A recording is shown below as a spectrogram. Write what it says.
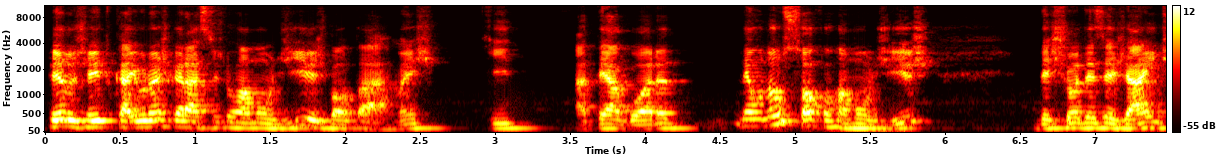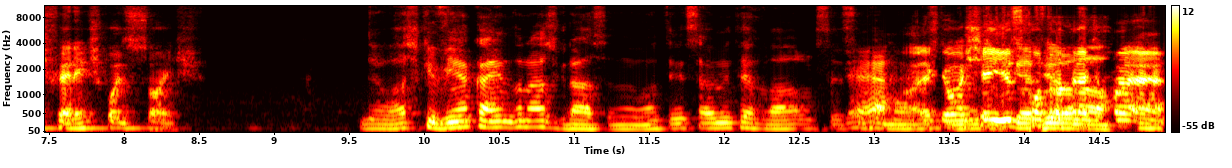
pelo jeito, caiu nas graças do Ramon Dias, Baltar, mas que até agora, não, não só com o Ramon Dias, deixou a desejar em diferentes posições. Eu acho que vinha caindo nas graças. Né? Ontem saiu no intervalo. Não sei se é, Ramon, é que eu achei isso contra o Atlético. É,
